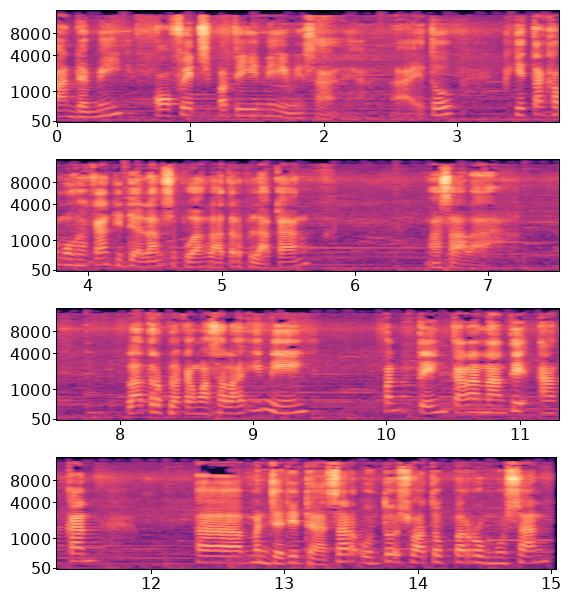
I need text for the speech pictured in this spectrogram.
pandemi Covid seperti ini misalnya. Nah, itu kita kemukakan di dalam sebuah latar belakang masalah. Latar belakang masalah ini penting karena nanti akan e, menjadi dasar untuk suatu perumusan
